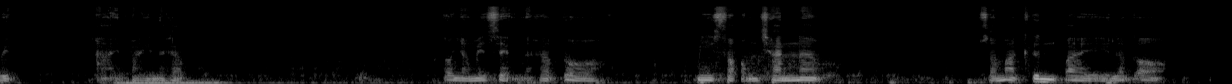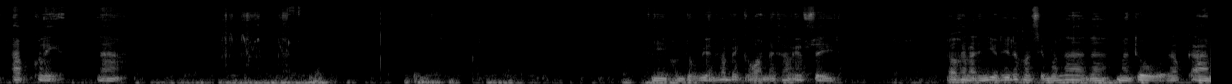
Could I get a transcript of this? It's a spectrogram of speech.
วิดหายไปนะครับ ก็ยังไม่เสร็จนะครับ ก็มีสองชั้นนะสามารถขึ้นไปแล้วก็อัปเกรดนะ นี่ผมถูกเวียนเข้าไปก่อนนะครับ FC ก็ขณะนี้อยู่ที่นครศรีธรรมราชนะมาดูรับการ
